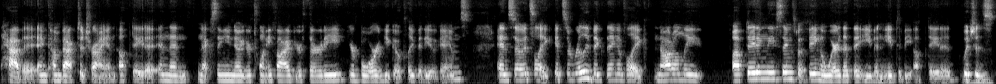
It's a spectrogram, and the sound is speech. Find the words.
habit and come back to try and update it. And then next thing you know you're 25 you're 30 you're bored you go play video games and so it's like it's a really big thing of like not only updating these things but being aware that they even need to be updated which mm-hmm. is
